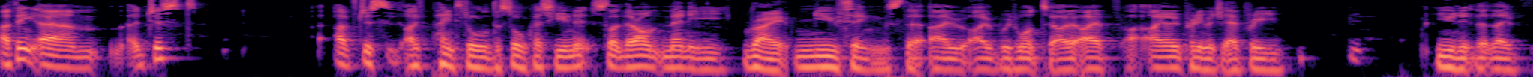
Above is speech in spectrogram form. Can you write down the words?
I think um just I've just I've painted all of the Stormcast units. Like there aren't many Right. new things that I I would want to. I I, I own pretty much every unit that they've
